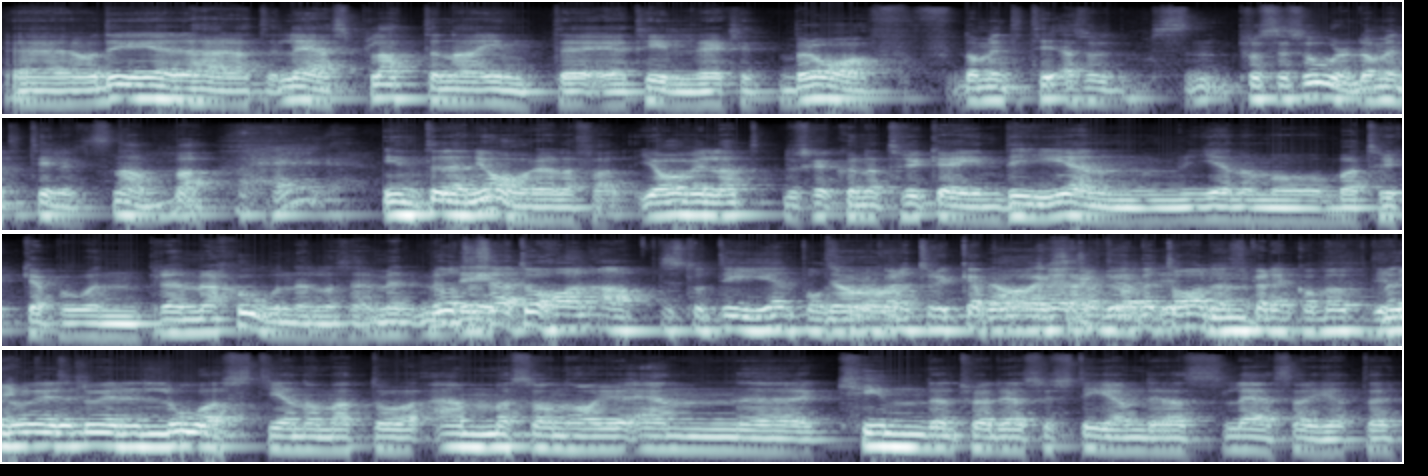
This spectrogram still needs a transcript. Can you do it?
Eh, och det är det här att läsplattorna inte är tillräckligt bra. De är inte till, alltså, processorer, de är inte tillräckligt snabba. Nähä. Inte den jag har i alla fall. Jag vill att du ska kunna trycka in DN genom att bara trycka på en prenumeration eller något sånt. Men, men Låt oss det- säga att du har en app det står DN på så Ja. du kan trycka på Ja, den. Eftersom du har betalat så Mm. ska den komma upp direkt. Men då är, det, då är det låst genom att då Amazon har ju en eh, Kindle tror jag deras system, deras läsare heter.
